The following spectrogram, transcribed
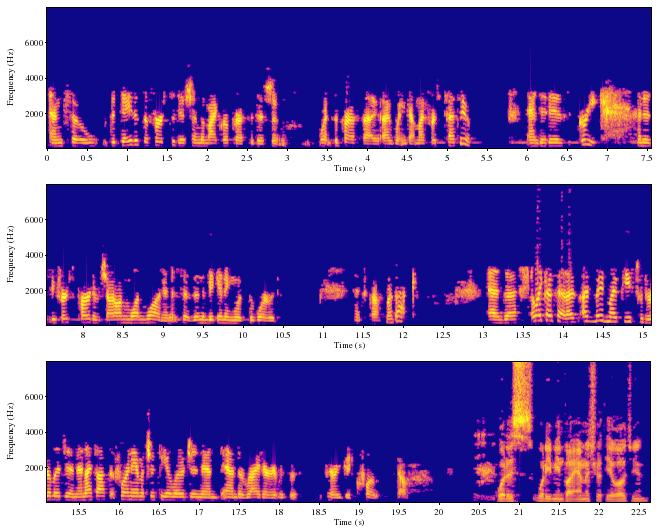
And so the day that the first edition, the micropress edition, went to press, I, I went and got my first tattoo. And it is Greek, and it's the first part of John 1 1, and it says, In the beginning was the Word. And it's across my back. And uh, like I said, I've, I've made my peace with religion, and I thought that for an amateur theologian and, and a writer, it was a very good quote. So, what is what do you mean by amateur theologian?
